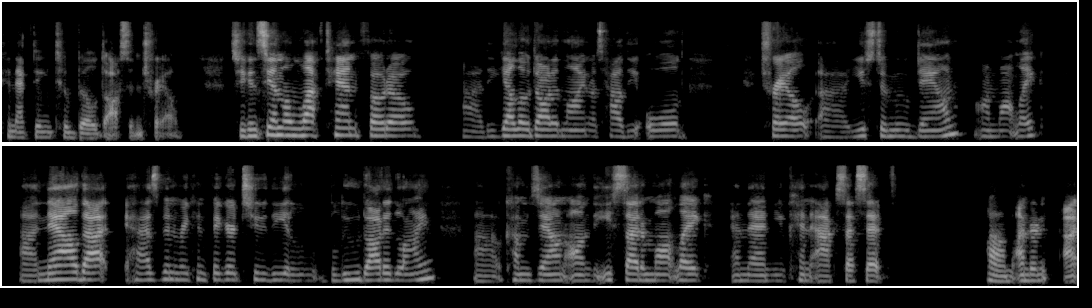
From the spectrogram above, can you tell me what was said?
connecting to Bill Dawson Trail. So you can see on the left-hand photo, uh, the yellow dotted line was how the old trail uh, used to move down on Montlake. Uh, now that has been reconfigured to the blue dotted line, uh, comes down on the east side of Montlake, and then you can access it um, under uh,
